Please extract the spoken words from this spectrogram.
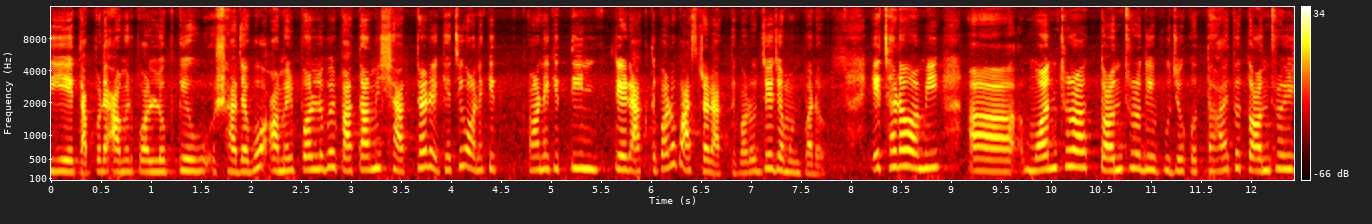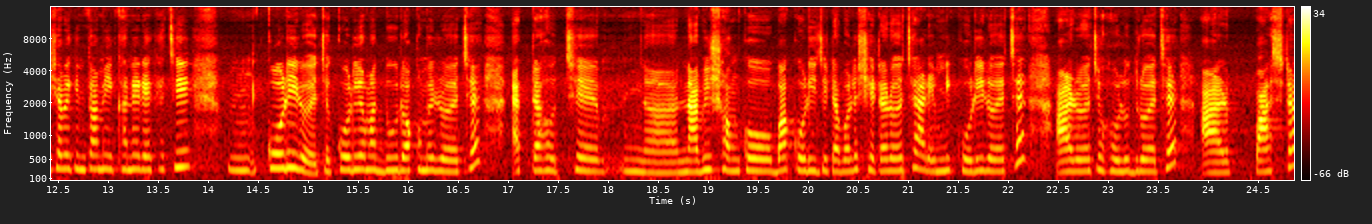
দিয়ে তারপরে আমের পল্লবকেও সাজাবো। আমের পল্লবের পাতা আমি সাতটা রেখেছি, অনেকে অনেকে তিনটে রাখতে পারো, পাঁচটা রাখতে পারো, যে যেমন পারো। এছাড়াও আমি মন্ত্র, তন্ত্র দিয়ে পুজো করতে হয়। তো তন্ত্র হিসাবে কিন্তু আমি এখানে রেখেছি কড়ি রয়েছে। কড়ি আমার দুই রকমের রয়েছে। একটা হচ্ছে নাভি শঙ্খ বা কড়ি যেটা বলে সেটা রয়েছে, আর এমনি কড়ি রয়েছে, আর রয়েছে হলুদ রয়েছে, আর পাঁচটা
